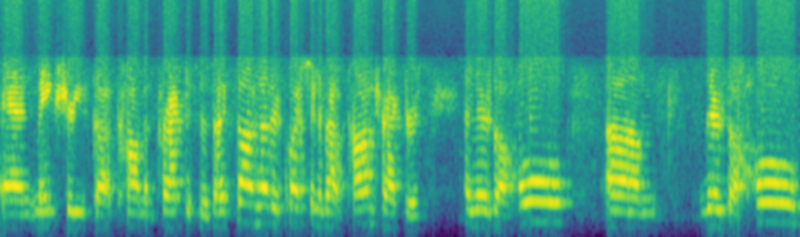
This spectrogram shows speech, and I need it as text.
and make sure you've got common practices. I saw another question about contractors, and there's a whole um, there's a whole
